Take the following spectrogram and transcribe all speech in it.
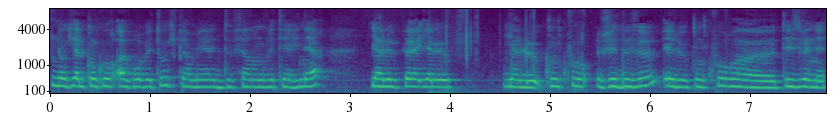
Donc, il y a le concours agroveto qui permet de faire donc vétérinaire. Il y a le, il y a le, il y a le concours G2E et le concours des ENS.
